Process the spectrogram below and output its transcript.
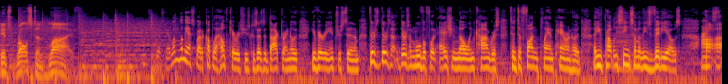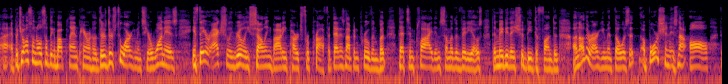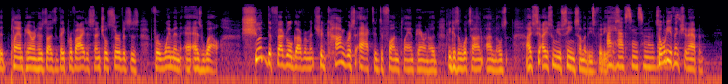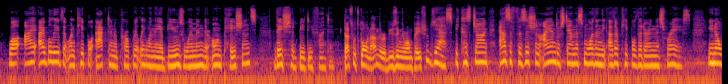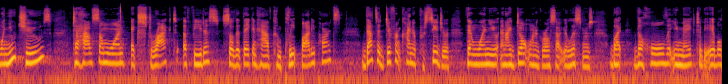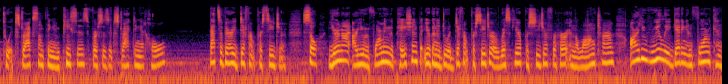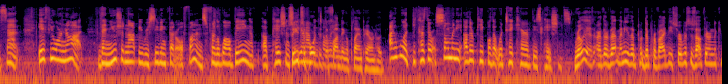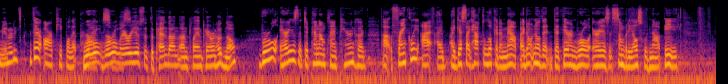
It's Ralston Live. Let, let me ask about a couple of healthcare issues because as a doctor, I know you're very interested in them. There's there's a there's a move afoot, as you know, in Congress to defund Planned Parenthood. Uh, you've probably seen some of these videos, uh, uh, but you also know something about Planned Parenthood. There's there's two arguments here. One is if they are actually really selling body parts for profit, that has not been proven, but that's implied in some of the videos. Then maybe they should be defunded. Another argument, though, is that abortion is not all that Planned Parenthood does. That they provide essential services for women as well. Should the federal government, should Congress act to defund Planned Parenthood because of what's on, on those? I, I assume you've seen some of these videos. I have seen some of the videos. So, what do you think should happen? Well, I, I believe that when people act inappropriately, when they abuse women, their own patients, they should be defunded. That's what's going on? They're abusing their own patients? Yes, because, Jon, as a physician, I understand this more than the other people that are in this race. You know, when you choose to have someone extract a fetus so that they can have complete body parts, that's a different kind of procedure than when you, and I don't want to gross out your listeners, but the hole that you make to be able to extract something in pieces versus extracting it whole. That's a very different procedure. So you're not, are you informing the patient that you're going to do a different procedure, a riskier procedure for her in the long term? Are you really getting informed consent? If you are not, then you should not be receiving federal funds for the well-being of, of patients. So you'd support the defunding in. of Planned Parenthood? I would, because there are so many other people that would take care of these patients. Really? Are there that many that, that provide these services out there in the community? There are people that provide rural rural areas that depend on, on Planned Parenthood. No. Rural areas that depend on Planned Parenthood, uh, frankly, I, I, I guess I'd have to look at a map. I don't know that, that they're in rural areas that somebody else would not be.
